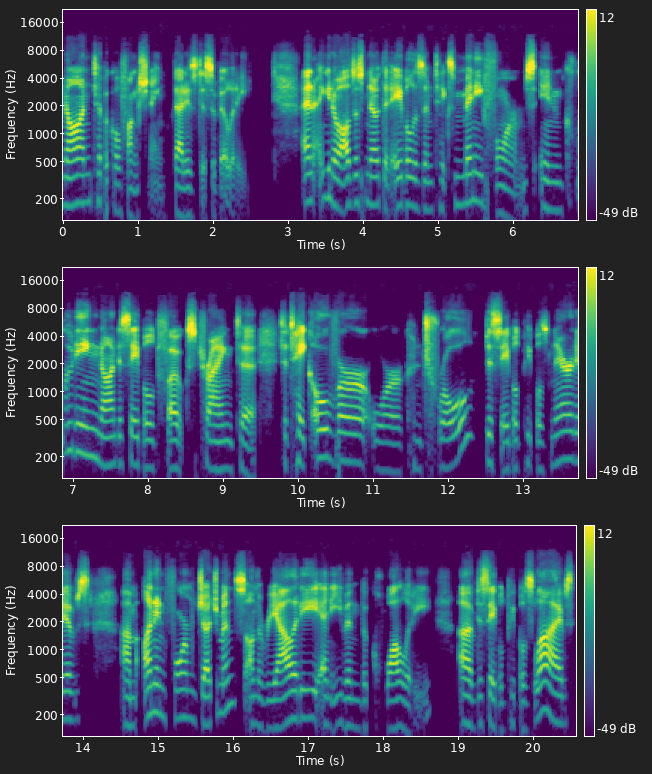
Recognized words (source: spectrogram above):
non typical functioning, that is, disability. And, uh, you know, I'll just note that ableism takes many forms, including non-disabled folks trying to, to take over or control disabled people's narratives, um, uninformed judgments on the reality and even the quality of disabled people's lives,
